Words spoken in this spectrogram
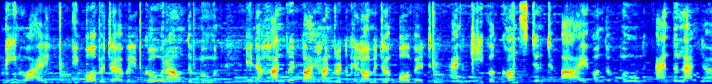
Meanwhile, the orbiter will go around the moon in a 100 by 100 kilometer orbit and keep a constant eye on the moon and the lander.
